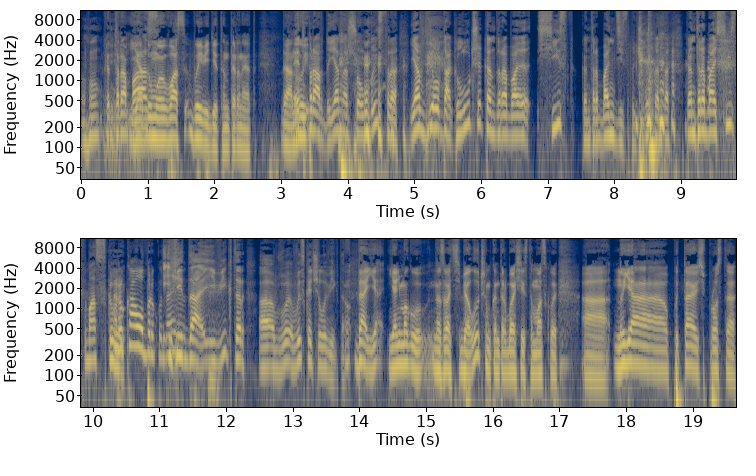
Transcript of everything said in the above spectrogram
Мгм. Контрабас. Я думаю, вас выведет интернет. Да, ну Это и- правда, я нашел быстро. Я ввел так, лучший контрабасист, контрабандист, почему контра- контрабасист Москвы. Рука об руку, да? И да, и Виктор, а, вы- выскочил Виктор. Да, я, я не могу назвать себя лучшим контрабасистом Москвы, а, но я пытаюсь просто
